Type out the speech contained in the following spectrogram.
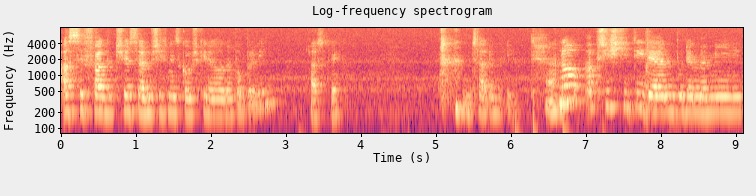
Asi fakt, že jsem všechny zkoušky dala na poprvé. Hezky. Docela dobrý. No a příští týden budeme mít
